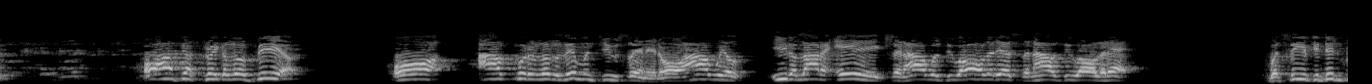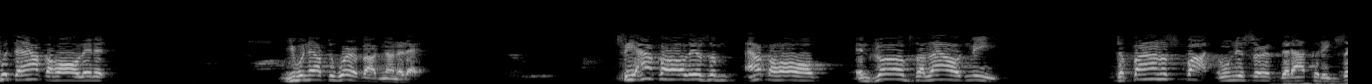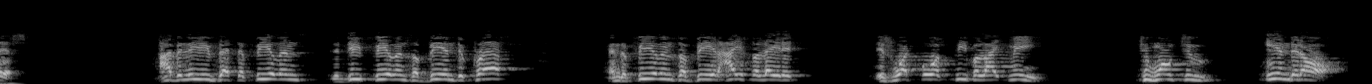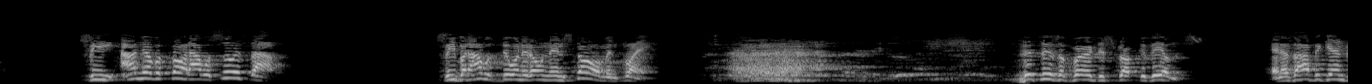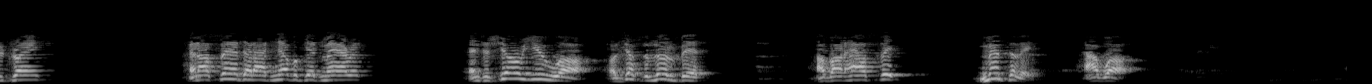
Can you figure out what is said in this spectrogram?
Or I'll just drink a little beer. Or I'll put a little lemon juice in it, or I will eat a lot of eggs, and I will do all of this, and I'll do all of that. But see, if you didn't put the alcohol in it, you wouldn't have to worry about none of that. See, alcoholism, alcohol, and drugs allowed me to find a spot on this earth that I could exist. I believe that the feelings, the deep feelings of being depressed and the feelings of being isolated is what forced people like me to want to end it all. See, I never thought I was suicidal. See, but I was doing it on the installment plan. this is a very destructive illness. And as I began to drink, and I said that I'd never get married, and to show you uh, uh, just a little bit about how sick mentally I was.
